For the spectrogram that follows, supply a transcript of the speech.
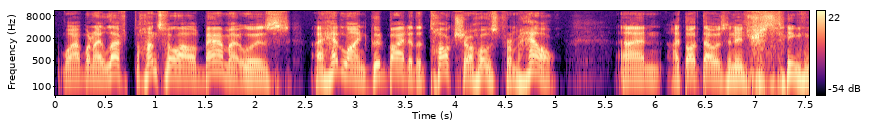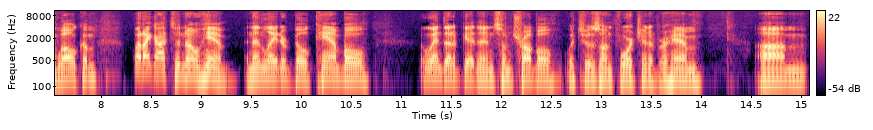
when I left Huntsville, Alabama. It was a headline, Goodbye to the Talk Show Host from Hell. And I thought that was an interesting welcome, but I got to know him. And then later, Bill Campbell, who ended up getting in some trouble, which was unfortunate for him. Um,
